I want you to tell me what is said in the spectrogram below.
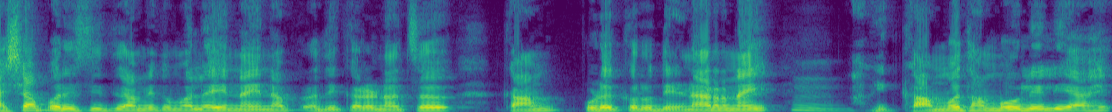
अशा परिस्थितीत आम्ही तुम्हाला हे नैना प्राधिकरणाचं काम पुढे करू देणार नाही. आम्ही कामं थांबवलेली आहेत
